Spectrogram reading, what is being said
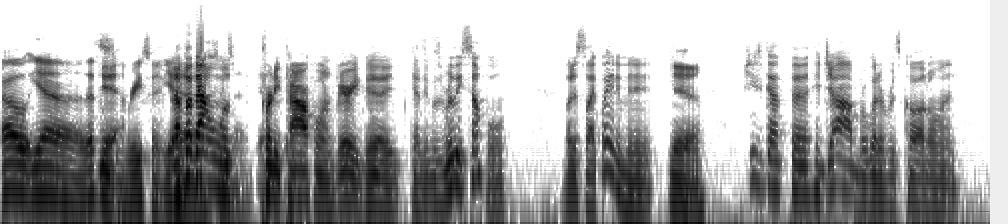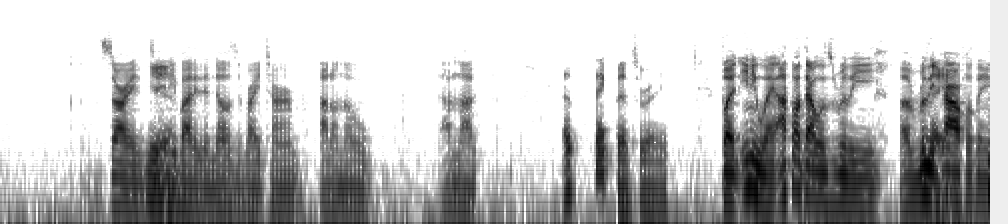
Oh yeah, that's yeah. recent. Yeah, and I thought that one was that. pretty yeah, powerful yeah. and very good because it was really simple, but it's like, wait a minute, yeah, she's got the hijab or whatever it's called on. Sorry to anybody that knows the right term. I don't know. I'm not. I think that's right. But anyway, I thought that was really a really hey. powerful thing.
